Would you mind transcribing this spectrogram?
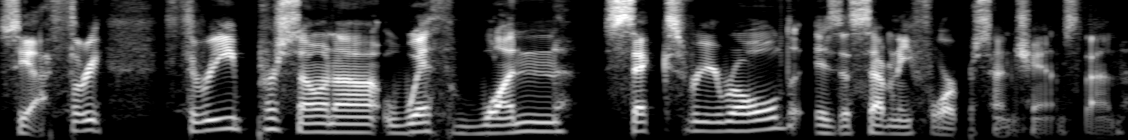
So yeah, three three persona with one six rerolled is a seventy four percent chance then.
